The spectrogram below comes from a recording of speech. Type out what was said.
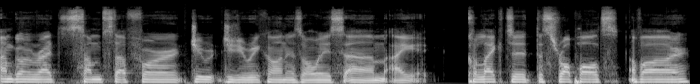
I'm going to write some stuff for G- GG Recon. As always, um, I collected the straw polls of our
